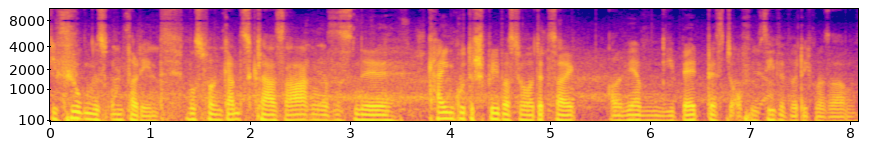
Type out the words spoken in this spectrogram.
die Führung ist unverdient. Muss man ganz klar sagen. Es ist eine, kein gutes Spiel, was wir heute zeigen. Aber wir haben die weltbeste Offensive, würde ich mal sagen.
